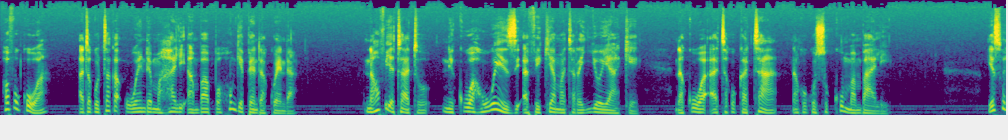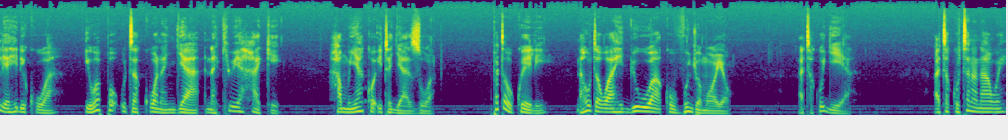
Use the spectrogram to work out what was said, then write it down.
Hofu kuwa atakutaka uende mahali ambapo hungependa kwenda. Na hofu ya tatu ni kuwa huwezi afikia matarajio yake na kuwa atakukataa na kukusukuma mbali. Yesu aliahidi kuwa iwapo utakuwa na njaa na kiu ya haki, hamu yako itajazwa. Pata ukweli na hutawahi jua kuvunjwa moyo. Atakujia, atakutana nawe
